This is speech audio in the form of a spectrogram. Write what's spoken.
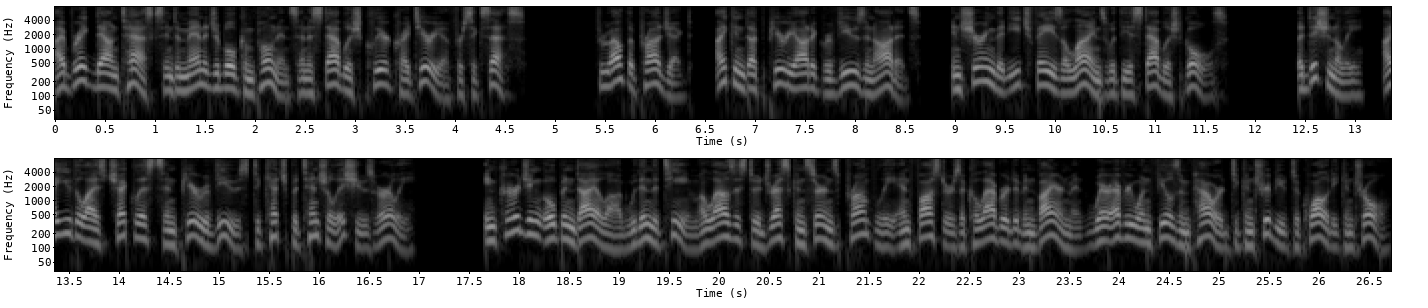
I break down tasks into manageable components and establish clear criteria for success. Throughout the project, I conduct periodic reviews and audits, ensuring that each phase aligns with the established goals. Additionally, I utilize checklists and peer reviews to catch potential issues early. Encouraging open dialogue within the team allows us to address concerns promptly and fosters a collaborative environment where everyone feels empowered to contribute to quality control.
